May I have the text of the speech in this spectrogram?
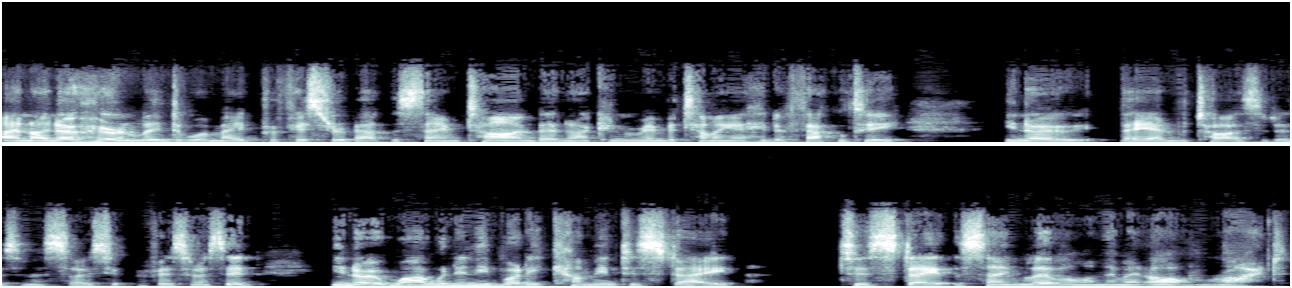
and I know her and Linda were made professor about the same time, but I can remember telling our head of faculty, you know, they advertised it as an associate professor. And I said, you know, why would anybody come into state to stay at the same level? And they went, oh, right.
